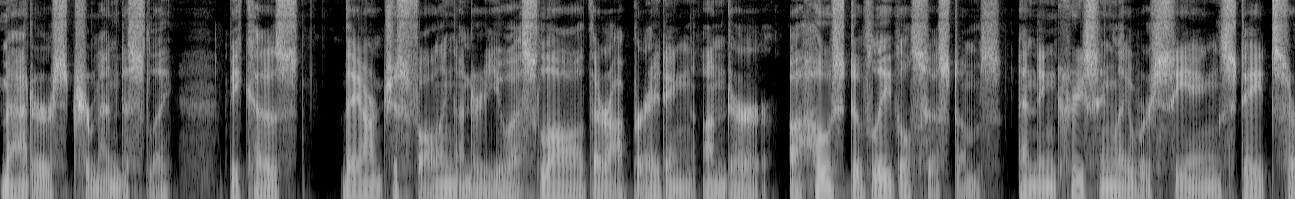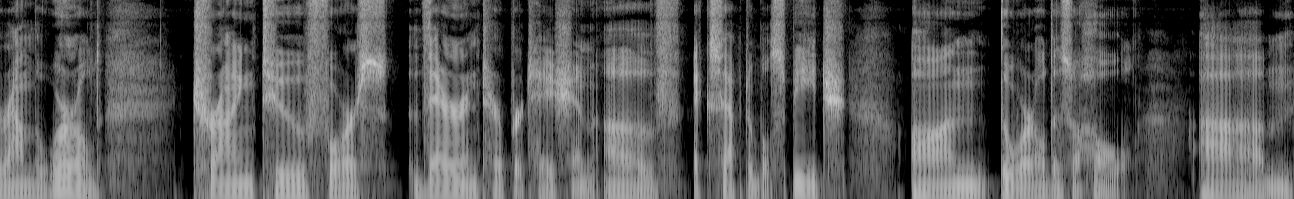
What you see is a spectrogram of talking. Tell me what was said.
matters tremendously because they aren't just falling under US law, they're operating under a host of legal systems. And increasingly, we're seeing states around the world trying to force their interpretation of acceptable speech on the world as a whole. Um,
